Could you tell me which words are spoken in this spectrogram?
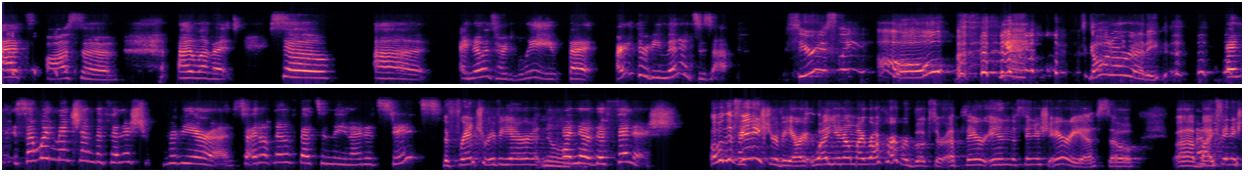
that's awesome. I love it. So uh, I know it's hard to believe, but our 30 minutes is up. Seriously? Oh, it's gone already. and someone mentioned the Finnish Riviera. So I don't know if that's in the United States. The French Riviera? No. I uh, know the Finnish. Oh, the Finnish Riviera. Well, you know, my Rock Harbor books are up there in the Finnish area. So, uh, okay. by Finnish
